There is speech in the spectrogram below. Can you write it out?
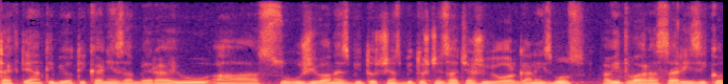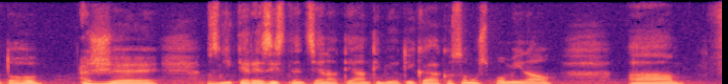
tak tie antibiotika nezaberajú a sú užívané zbytočne a zbytočne zaťažujú organizmus a vytvára sa riziko toho, že vznikne rezistencia na tie antibiotika, ako som už spomínal. A v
